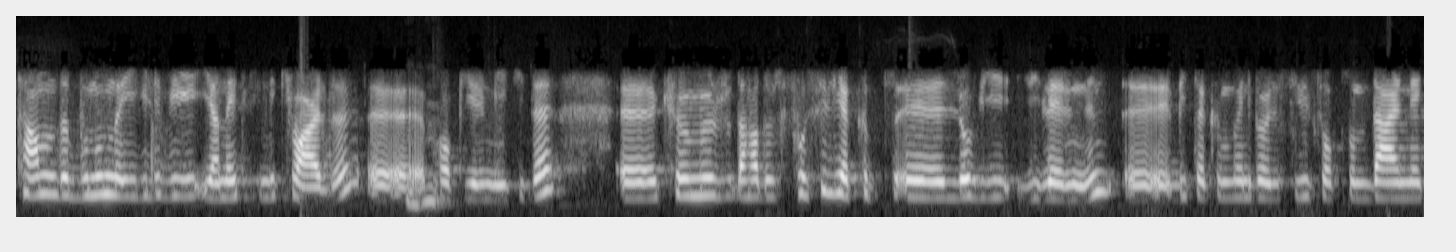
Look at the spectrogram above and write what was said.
tam da bununla ilgili bir yan etkinlik vardı e, COP22'de. E, kömür daha doğrusu fosil yakıt e, lobicilerinin e, bir takım hani böyle sivil toplum dernek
